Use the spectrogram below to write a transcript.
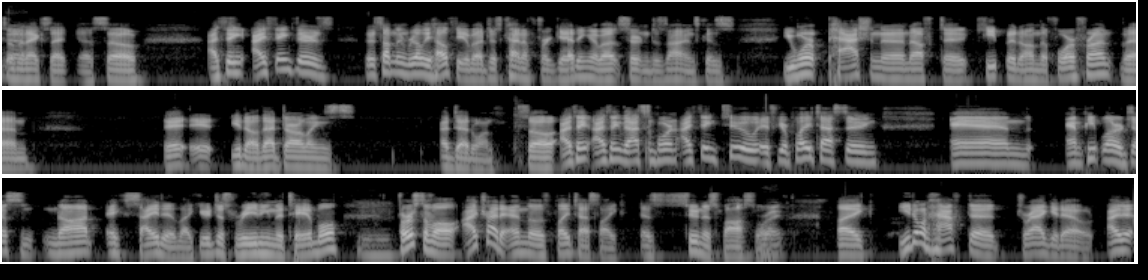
to yeah. the next idea." So, I think I think there's there's something really healthy about just kind of forgetting about certain designs because you weren't passionate enough to keep it on the forefront, then it, it you know that darling's a dead one. So I think I think that's important. I think too if you're playtesting and and people are just not excited, like you're just reading the table. Mm-hmm. First of all, I try to end those playtests like as soon as possible. Right. Like you don't have to drag it out. I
